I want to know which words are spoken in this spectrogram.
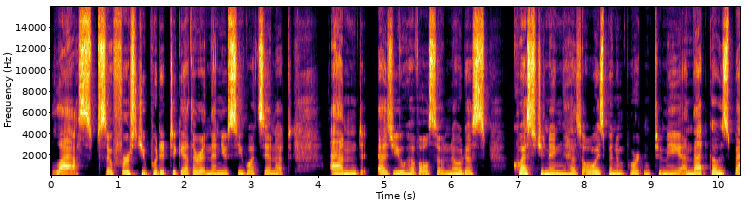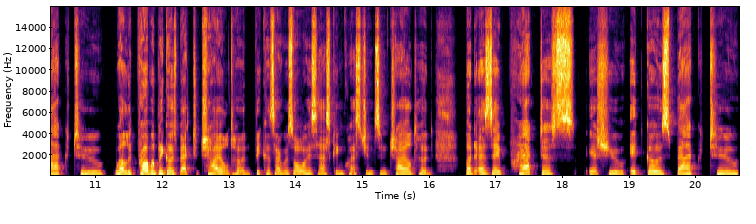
last. So first you put it together and then you see what's in it. And as you have also noticed, questioning has always been important to me. And that goes back to, well, it probably goes back to childhood because I was always asking questions in childhood. But as a practice issue, it goes back to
